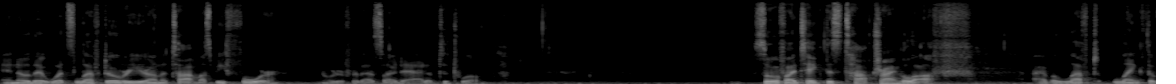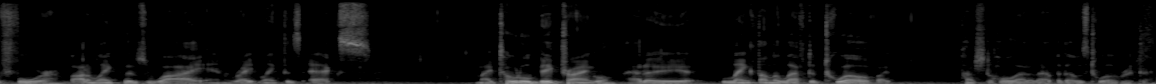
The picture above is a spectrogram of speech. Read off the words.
and know that what's left over here on the top must be 4 in order for that side to add up to 12. So if I take this top triangle off, I have a left length of 4, bottom length is y, and right length is x. My total big triangle had a length on the left of 12. I punched a hole out of that, but that was 12 right there.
